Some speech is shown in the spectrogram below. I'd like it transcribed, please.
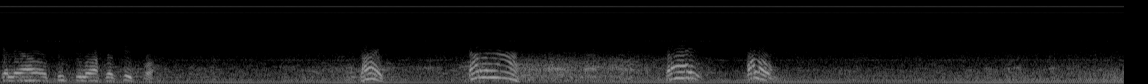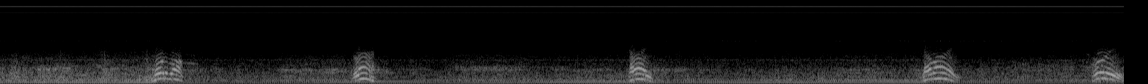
que le ha dado título a su equipo. Trae. Cárdenas. Trae. Balón. Murdoch. Glass. Trae. Chavay. Rulli.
